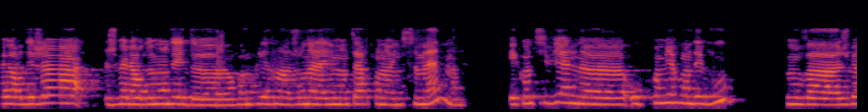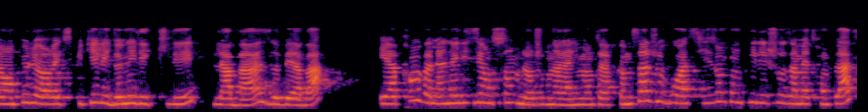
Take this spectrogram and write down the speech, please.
Alors déjà, je vais leur demander de remplir un journal alimentaire pendant une semaine. Et quand ils viennent euh, au premier rendez-vous, on va, je vais un peu leur expliquer, les donner les clés, la base, le BABA. Et après, on va l'analyser ensemble, leur journal alimentaire. Comme ça, je vois s'ils ont compris les choses à mettre en place.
